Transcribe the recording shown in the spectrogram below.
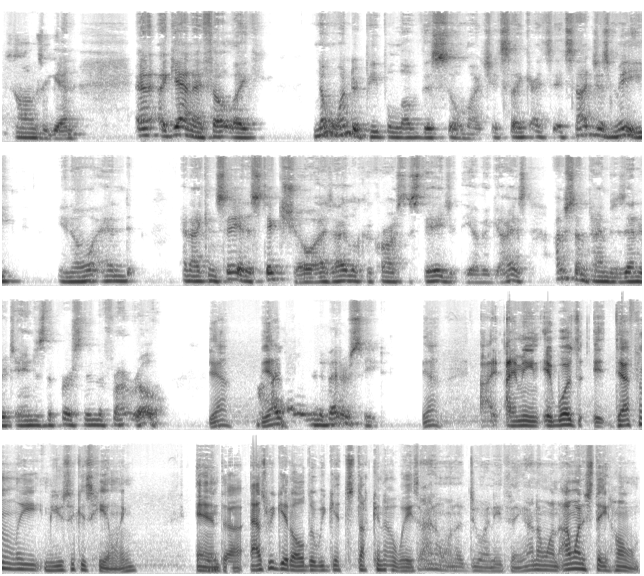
the songs again and again i felt like no wonder people love this so much it's like it's, it's not just me you know and and I can say at a Styx show, as I look across the stage at the other guys, I'm sometimes as entertained as the person in the front row. Yeah. Yeah. in a better seat. Yeah. I, I mean, it was, it definitely, music is healing. And uh, as we get older, we get stuck in our ways. I don't want to do anything. I don't want, I want to stay home.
